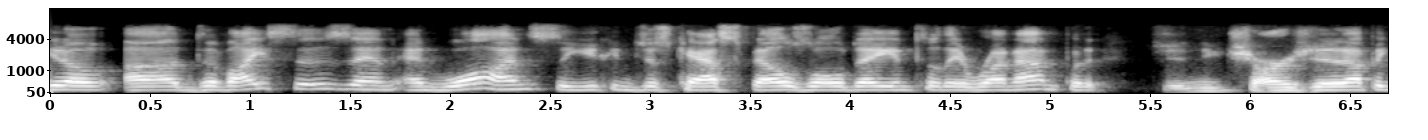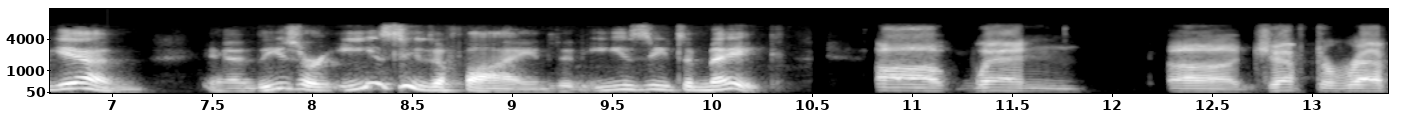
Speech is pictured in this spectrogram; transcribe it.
you know uh, devices and and wands so you can just cast spells all day until they run out and put it you charge it up again and these are easy to find and easy to make uh, when uh, Jeff DeRep,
